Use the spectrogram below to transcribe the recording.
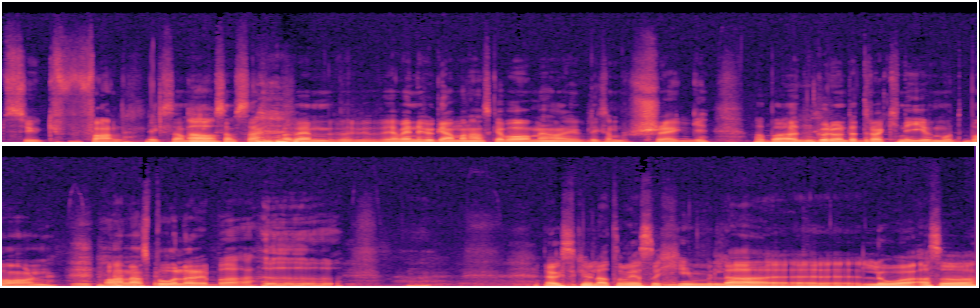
psykfall. Liksom. Ja. Och som sagt, vem, jag vet inte hur gammal han ska vara, men han har ju liksom skägg och bara Mm. går runt och drar kniv mot barn. Och alla hans polare bara Det är också kul att de är så himla, eh, lå, alltså,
